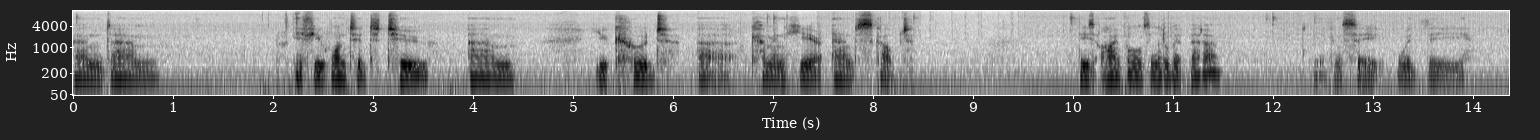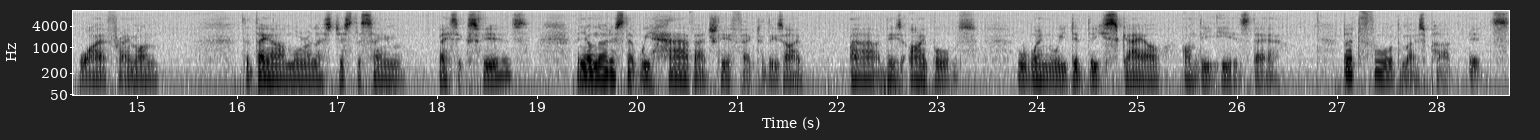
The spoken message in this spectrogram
And um, if you wanted to, um, you could uh, come in here and sculpt these eyeballs a little bit better. You can see with the wireframe on that they are more or less just the same basic spheres. And you'll notice that we have actually affected these eye uh, these eyeballs when we did the scale on the ears there. But for the most part, it's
